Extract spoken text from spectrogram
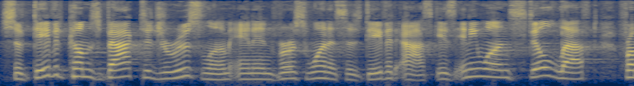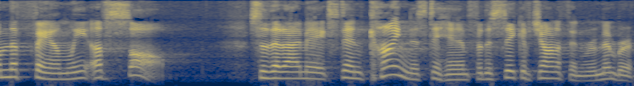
So David comes back to Jerusalem, and in verse 1 it says, David asked, Is anyone still left from the family of Saul? So that I may extend kindness to him for the sake of Jonathan. Remember,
